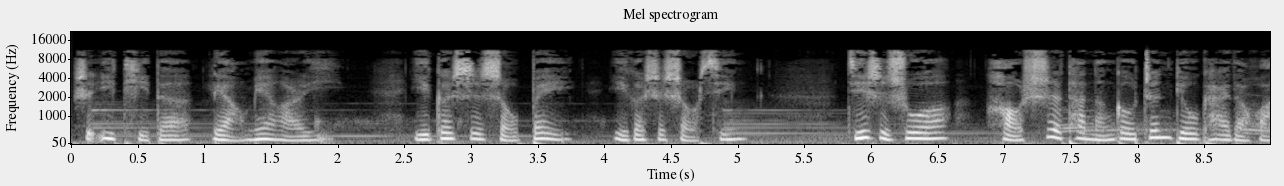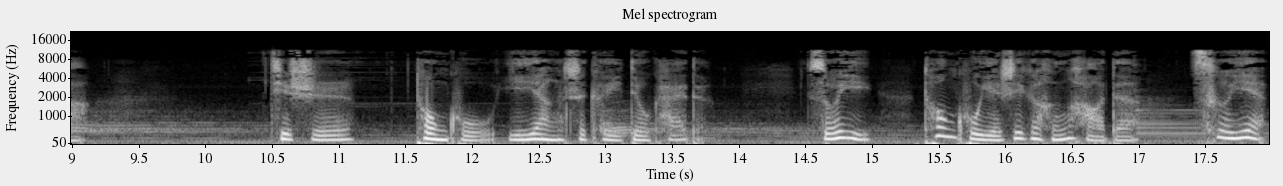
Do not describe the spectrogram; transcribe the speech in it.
是一体的两面而已，一个是手背，一个是手心。即使说好事它能够真丢开的话，其实痛苦一样是可以丢开的。所以。痛苦也是一个很好的测验。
